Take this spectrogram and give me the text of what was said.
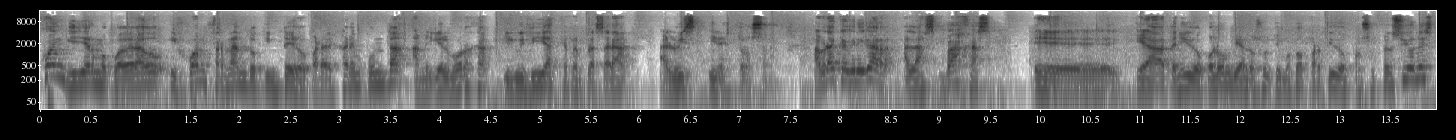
Juan Guillermo Cuadrado y Juan Fernando Quintero, para dejar en punta a Miguel Borja y Luis Díaz, que reemplazará a Luis Inestrosa. Habrá que agregar a las bajas eh, que ha tenido Colombia en los últimos dos partidos por suspensiones,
